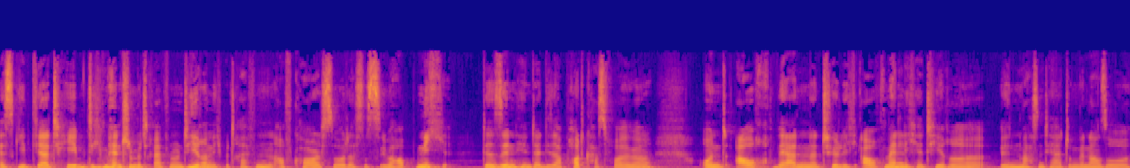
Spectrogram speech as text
es gibt ja Themen, die Menschen betreffen und Tiere nicht betreffen. Of course, so, das ist überhaupt nicht der Sinn hinter dieser Podcast-Folge. Und auch werden natürlich auch männliche Tiere in Massentierhaltung genauso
